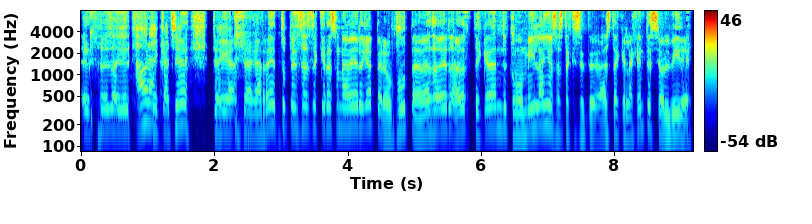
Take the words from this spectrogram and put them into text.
Entonces ahora te caché, te, te agarré, tú pensaste que eras una verga, pero puta, vas a ver, ahora te quedan como mil años hasta que se hasta que la gente se olvide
